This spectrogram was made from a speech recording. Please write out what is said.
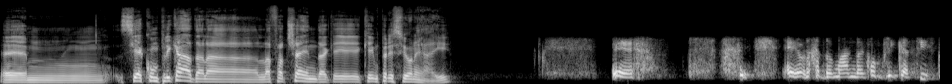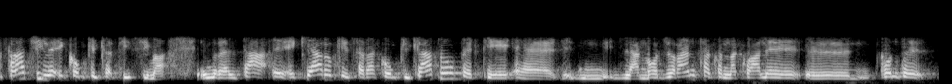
Ehm, si è complicata la, la faccenda? Che, che, impressione hai? Eh, è una domanda complicatissima, facile e complicatissima. In realtà è chiaro che sarà complicato perché eh, la maggioranza con la quale eh, Conte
